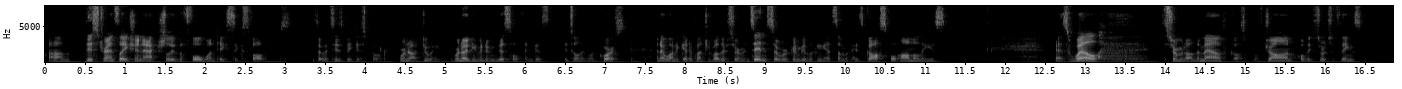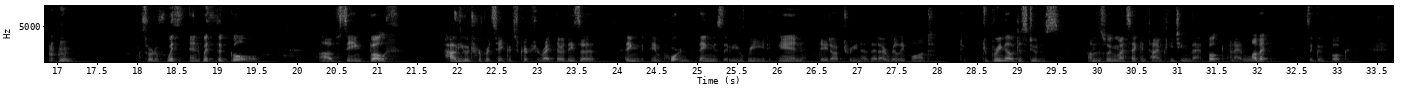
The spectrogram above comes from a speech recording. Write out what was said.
Um, this translation, actually, the full one takes six volumes, so it's his biggest book. We're not doing, we're not even doing this whole thing because it's only one course, and I want to get a bunch of other sermons in. So we're going to be looking at some of his gospel homilies as well, the Sermon on the Mount, Gospel of John, all these sorts of things, sort of with and with the goal of seeing both how do you interpret sacred scripture, right? There are these uh, thing, important things that we read in De Doctrina that I really want to, to bring out to students. Um, this will be my second time teaching that book, and I love it. It's a good book.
